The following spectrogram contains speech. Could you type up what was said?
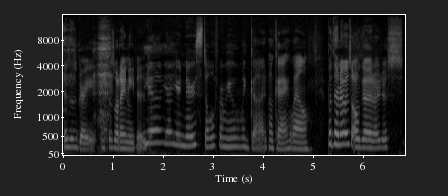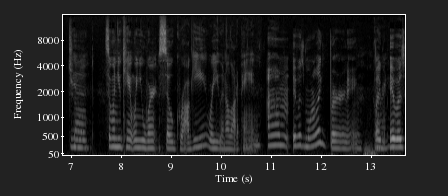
This is great. This is what I needed." Yeah, yeah. Your nurse stole from you. Oh my god. Okay, well. But then it was all good. I just Yeah. chilled. So when you came, when you weren't so groggy, were you in a lot of pain? Um, it was more like burning. Burning. Like it was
